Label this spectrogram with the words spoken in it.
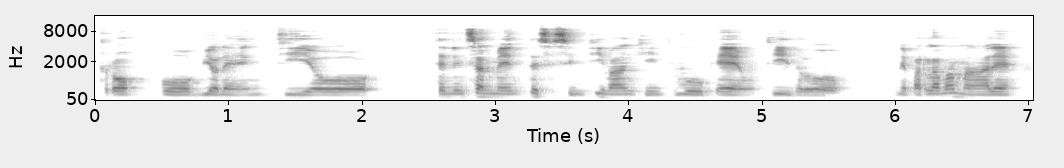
troppo violenti o tendenzialmente se sentiva anche in tv che un titolo ne parlava male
